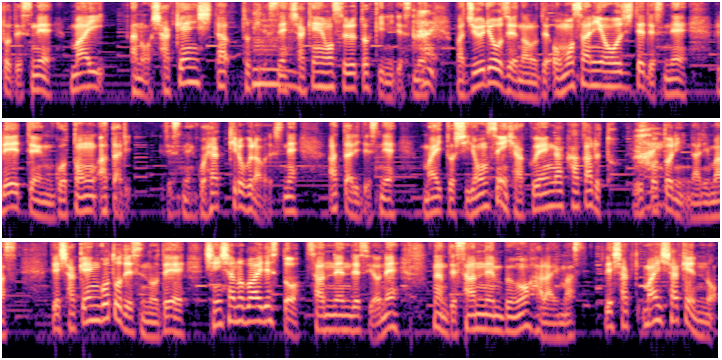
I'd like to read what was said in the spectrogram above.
とですね毎あの車検した時ですね、うん。車検をする時にですね、はい。まあ、重量税なので重さに応じてですね0.5トンあたりですね500キログラムですねあたりですね毎年4100円がかかるということになります、で車検ごとですので新車の場合ですと3年ですよね。なんで3年分を払います。で車毎車検の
